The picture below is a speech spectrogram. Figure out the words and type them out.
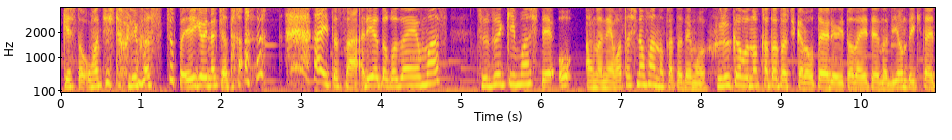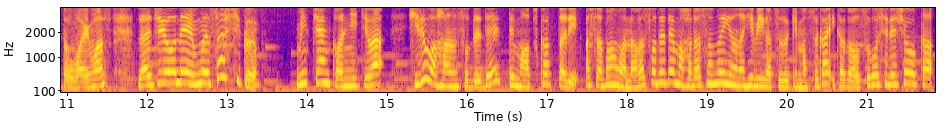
ゲストお待ちしております。ちょっと営業になっちゃった。はい、タツさんありがとうございます。続きまして、お、あのね、私のファンの方でも、フル株の方たちからお便りをいただいているので読んでいきたいと思います。ラジオネーム、さっしくん。みっちゃん、こんにちは。昼は半袖で、でも暑かったり、朝晩は長袖でも肌寒いような日々が続きますが、いかがお過ごしでしょうか？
